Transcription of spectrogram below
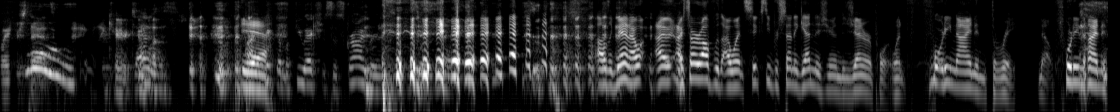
away your stats. Woo. I care too That much. is- Yeah. I picked up a few extra subscribers. I was like, man, I, I, I started off with I went sixty percent again this year in the Gen report. Went forty nine and three. No, forty nine and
